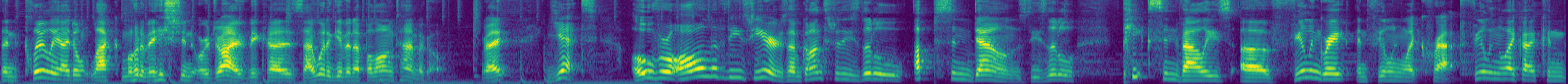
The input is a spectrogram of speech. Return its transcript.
then clearly I don't lack motivation or drive because I would have given up a long time ago, right? Yet, over all of these years, I've gone through these little ups and downs, these little peaks and valleys of feeling great and feeling like crap, feeling like I can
